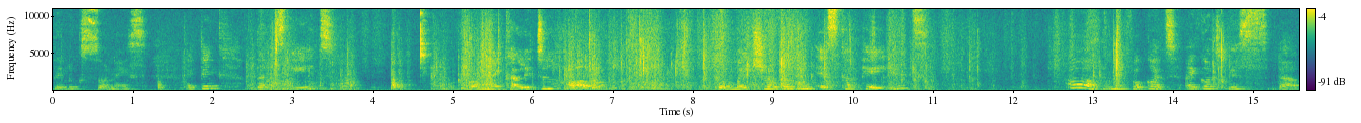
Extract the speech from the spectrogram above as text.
They look so nice. I think that's it from my ca- little haul from my traveling escapades Oh, and I forgot. I got this dab.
